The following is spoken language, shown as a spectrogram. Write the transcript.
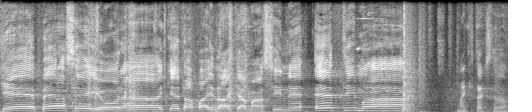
Και πέρασε η ώρα και τα παϊδάκια μας είναι έτοιμα. Μα κοιτάξτε εδώ.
